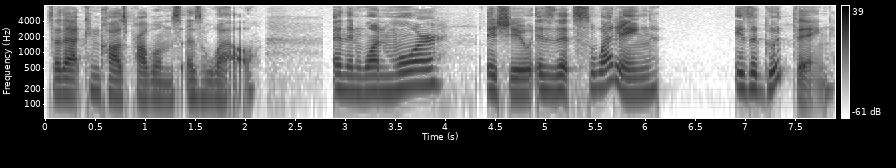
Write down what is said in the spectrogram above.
so that can cause problems as well and then one more issue is that sweating is a good thing.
